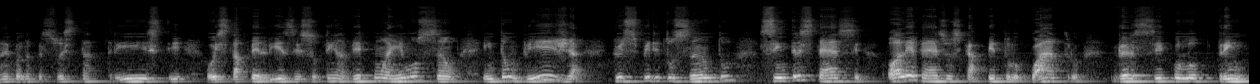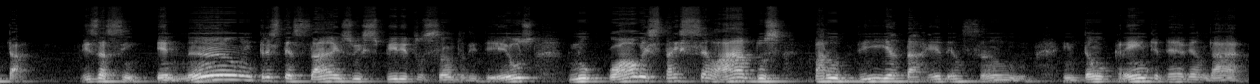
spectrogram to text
Não é? Quando a pessoa está triste ou está feliz, isso tem a ver com a emoção. Então veja que o Espírito Santo se entristece. Olha Efésios capítulo 4, versículo 30. Diz assim: E não entristeçais o Espírito Santo de Deus, no qual estáis selados para o dia da redenção. Então o crente deve andar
